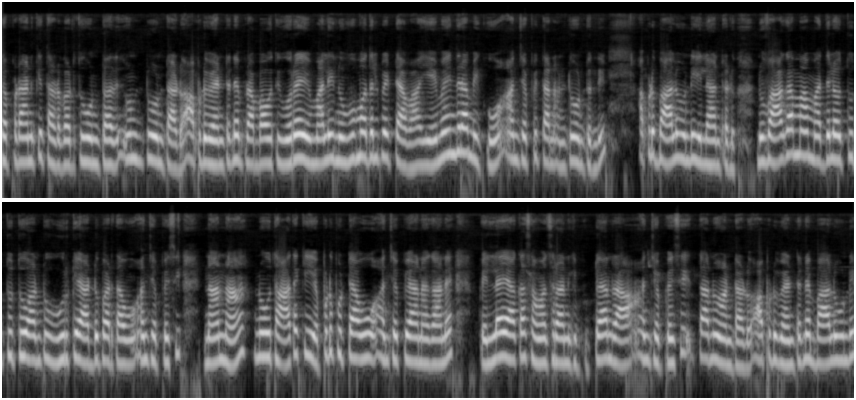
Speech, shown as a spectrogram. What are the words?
చెప్పడానికి తడబడుతూ ఉంటుంది ఉంటూ ఉంటాడు. అప్పుడు వెంటనే ప్రభావతి ఒరే మళ్ళీ నువ్వు మొదలు పెట్టావా ఏమైందిరా మీకు? అని చెప్పి తను అంటూ ఉంటుంది. అప్పుడు బాలు ఉండి ఇలా అంటాడు నువ్వు ఆగమ్మా మధ్యలో తుతుతు అంటూ ఊరికే అడ్డుపడతావు అని చెప్పేసి నాన్న నువ్వు తాతకి ఎప్పుడు పుట్టావు? అని చెప్పి అనగానే పెళ్ళయ్యాక సంవత్సరానికి పుట్టాను రా అని చెప్పేసి తను అంటాడు. అప్పుడు వెంటనే బాలు ఉండి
